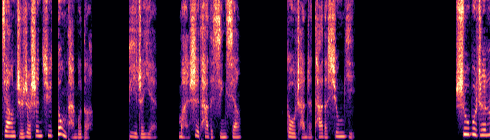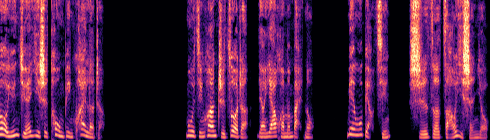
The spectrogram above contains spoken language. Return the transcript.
僵直着身躯，动弹不得，闭着眼，满是他的馨香，勾缠着他的胸臆。殊不知，洛云珏亦是痛并快乐着。穆景欢只坐着，让丫鬟们摆弄，面无表情，实则早已神游，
